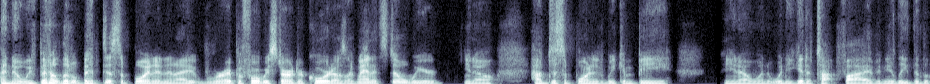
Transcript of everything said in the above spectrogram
I know we've been a little bit disappointed. And I, right before we started record, I was like, man, it's still weird, you know, how disappointed we can be. You know, when, when you get a top five and you lead the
